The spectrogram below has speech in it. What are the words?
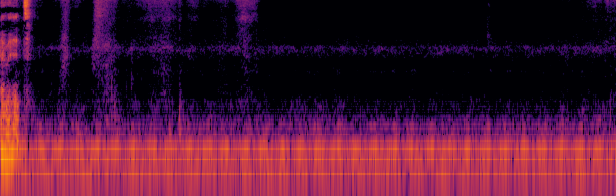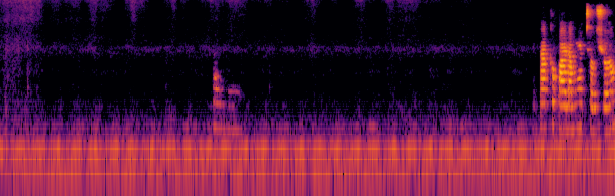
Evet. Tekrar toparlamaya çalışıyorum.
